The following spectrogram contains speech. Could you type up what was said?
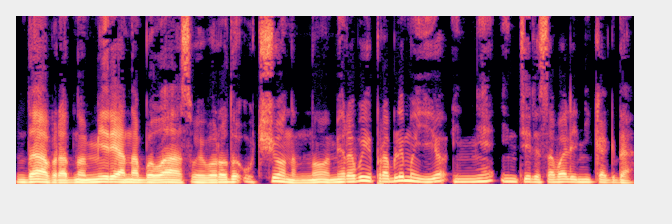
Да, в родном мире она была своего рода ученым, но мировые проблемы ее не интересовали никогда.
